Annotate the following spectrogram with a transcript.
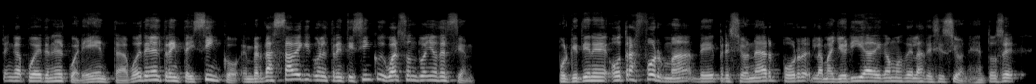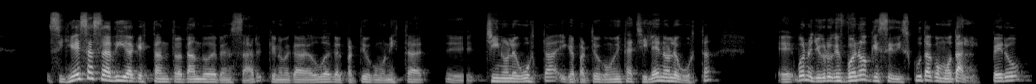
tenga, puede tener el 40, puede tener el 35, en verdad sabe que con el 35 igual son dueños del 100, porque tiene otra forma de presionar por la mayoría, digamos, de las decisiones. Entonces, si esa es la vía que están tratando de pensar, que no me cabe duda que al Partido Comunista eh, chino le gusta y que al Partido Comunista chileno le gusta, eh, bueno, yo creo que es bueno que se discuta como tal, pero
